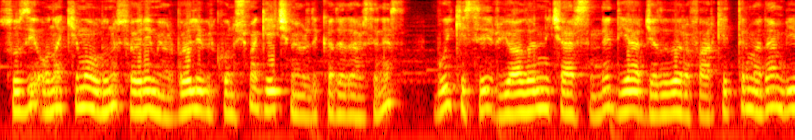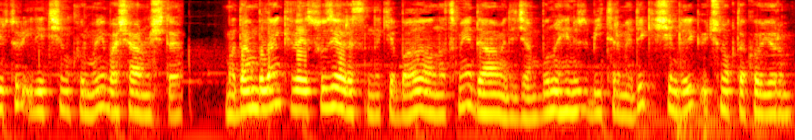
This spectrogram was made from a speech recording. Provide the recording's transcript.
Suzy ona kim olduğunu söylemiyor. Böyle bir konuşma geçmiyor dikkat ederseniz. Bu ikisi rüyaların içerisinde diğer cadılara fark ettirmeden bir tür iletişim kurmayı başarmıştı. Madame Blanc ve Suzy arasındaki bağı anlatmaya devam edeceğim. Bunu henüz bitirmedik. Şimdilik 3 nokta koyuyorum.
